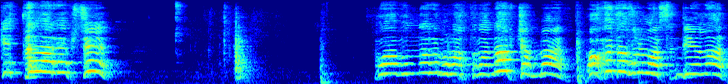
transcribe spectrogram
Gittiler hepsi. Doğa bunları bıraktılar. Ne yapacağım ben? Vakit hazırlarsın diyorlar.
